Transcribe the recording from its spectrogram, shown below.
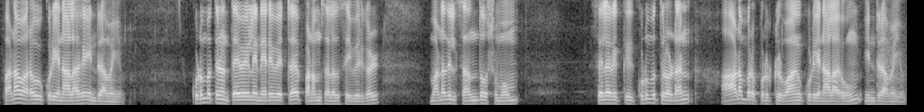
பண வரவுக்குரிய நாளாக இன்று அமையும். குடும்பத்தினர் தேவைகளை நிறைவேற்ற பணம் செலவு செய்வீர்கள். மனதில் சந்தோஷமும் சிலருக்கு குடும்பத்தினுடன் ஆடம்பர பொருட்கள் வாங்கக்கூடிய நாளாகவும் இன்று அமையும்.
